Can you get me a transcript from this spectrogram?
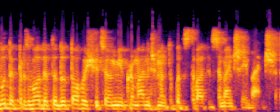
буде призводити до того, що цього мікроменеджменту буде ставати все менше і менше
